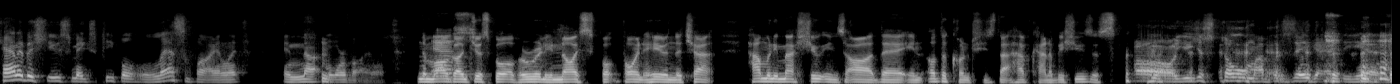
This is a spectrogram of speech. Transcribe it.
cannabis use makes people less violent and not more violent. Namargon Yes. just brought up a really nice spot point here in the chat. How many mass shootings are there in other countries that have cannabis users? Oh, you just stole my bazinga at the end.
